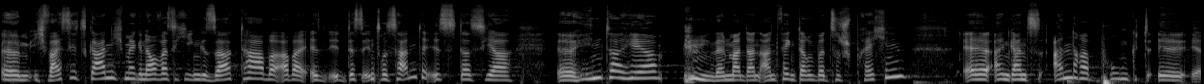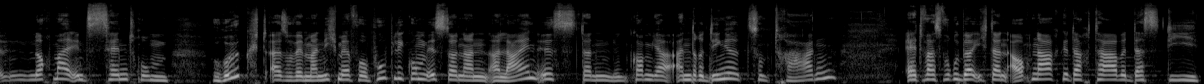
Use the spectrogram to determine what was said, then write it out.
Ähm, ich weiß jetzt gar nicht mehr genau, was ich Ihnen gesagt habe, aber äh, das Interessante ist, dass ja äh, hinterher, wenn man dann anfängt darüber zu sprechen, äh, ein ganz anderer Punkt äh, nochmal ins Zentrum rückt. Also wenn man nicht mehr vor Publikum ist, sondern allein ist, dann kommen ja andere Dinge zum Tragen. Etwas, worüber ich dann auch nachgedacht habe, dass die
